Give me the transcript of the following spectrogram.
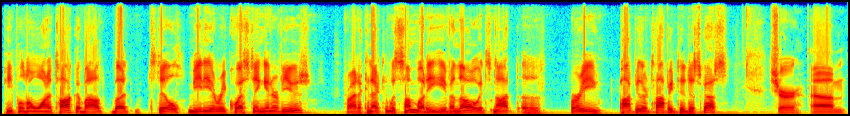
people don't want to talk about, but still media requesting interviews. Try to connect with somebody, even though it's not a very popular topic to discuss. Sure. Um,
